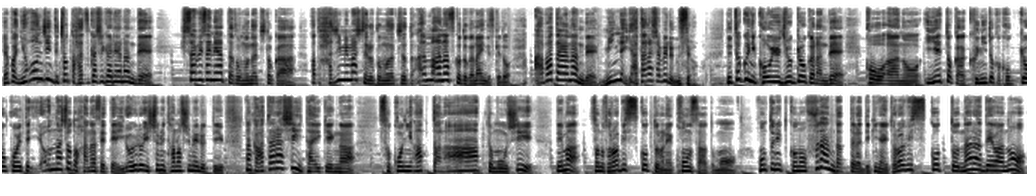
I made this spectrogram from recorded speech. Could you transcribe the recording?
やっぱり日本人ってちょっと恥ずかしがり屋なんで、久々に会った友達とか、あと初めましての友達だとあんま話すことがないんですけど、アバターなんでみんなやたら喋るんですよ。で、特にこういう状況下なんで、こう、あの、家とか国とか国境を越えていろんな人と話せて、いろいろ一緒に楽しめるっていう、なんか新しい体験がそこにあったなーって思うし、で、まあ、そのトラビス・スコットのね、コンサートも、本当にこの普段だったらできないトラビス・スコットならではの、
